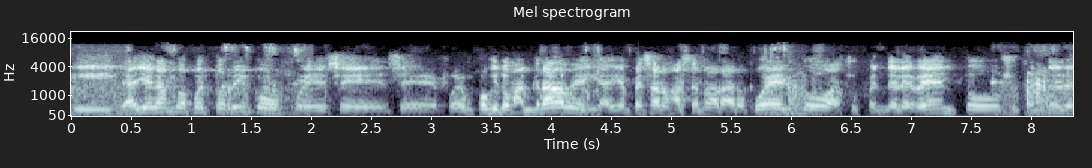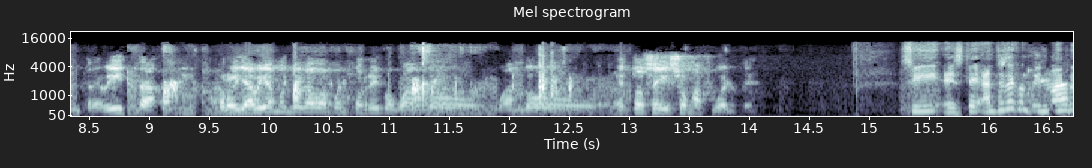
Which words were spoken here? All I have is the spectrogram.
Y ya llegando a Puerto Rico, pues se, se fue un poquito más grave y ahí empezaron a cerrar aeropuertos, a suspender eventos, suspender entrevistas, pero ya habíamos llegado a Puerto Rico cuando, cuando esto se hizo más fuerte. Sí, este, antes de continuar,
